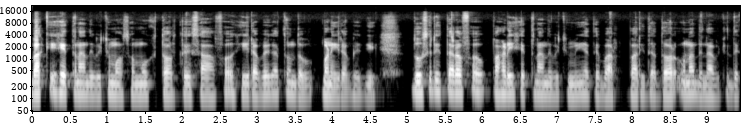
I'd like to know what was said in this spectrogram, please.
ਬਾਕੀ ਖੇਤਰਾਂ ਦੇ ਵਿੱਚ ਮੌਸਮ ਮੁੱਖ ਤੌਰ ਤੇ ਸਾਫ਼ ਹੀ ਰਹੇਗਾ, ਧੁੰਦ ਬਣੀ ਰਹੇਗੀ। ਦੂਸਰੀ ਤਰਫ ਪਹਾੜੀ ਖੇਤਰਾਂ ਦੇ ਵਿੱਚ ਮੀਂਹ ਅਤੇ ਬਰਫ਼ਬਾਰੀ ਦਾ ਦੌਰ ਉਹਨਾਂ ਦਿਨਾਂ ਵਿੱਚ ਦੇਖਣ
